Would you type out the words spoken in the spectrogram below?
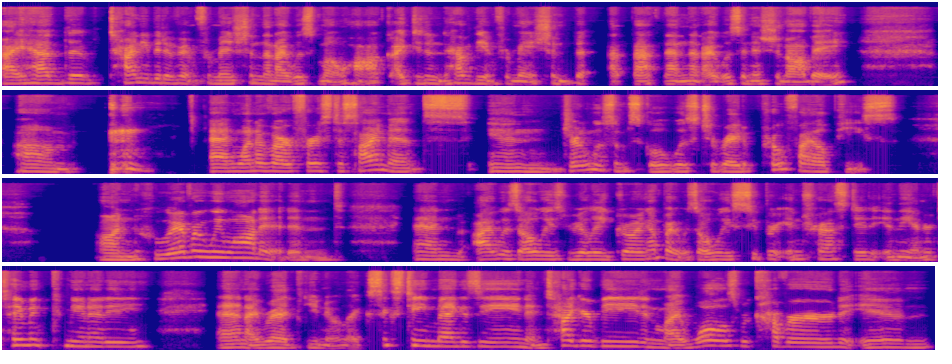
I had the tiny bit of information that I was Mohawk. I didn't have the information back then that I was Anishinaabe. Um, and one of our first assignments in journalism school was to write a profile piece on whoever we wanted. And and I was always really growing up, I was always super interested in the entertainment community. And I read, you know, like 16 magazine and Tiger Beat, and my walls were covered in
